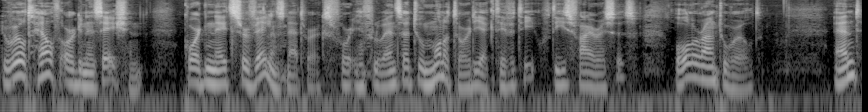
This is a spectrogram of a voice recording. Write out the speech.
The World Health Organization coordinates surveillance networks for influenza to monitor the activity of these viruses all around the world and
